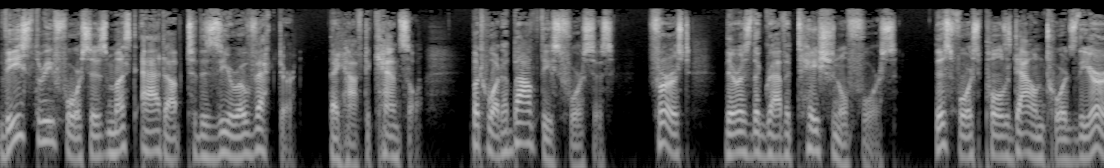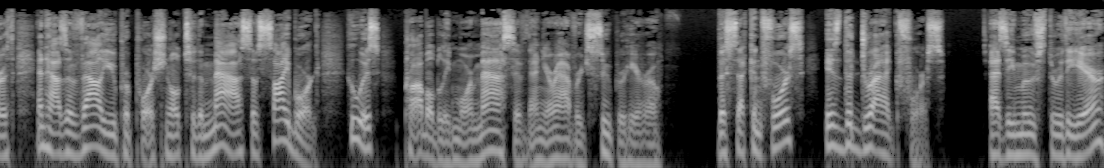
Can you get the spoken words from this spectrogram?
these three forces must add up to the zero vector. They have to cancel. But what about these forces? First, there is the gravitational force. This force pulls down towards the Earth and has a value proportional to the mass of Cyborg, who is probably more massive than your average superhero. The second force is the drag force. As he moves through the air,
